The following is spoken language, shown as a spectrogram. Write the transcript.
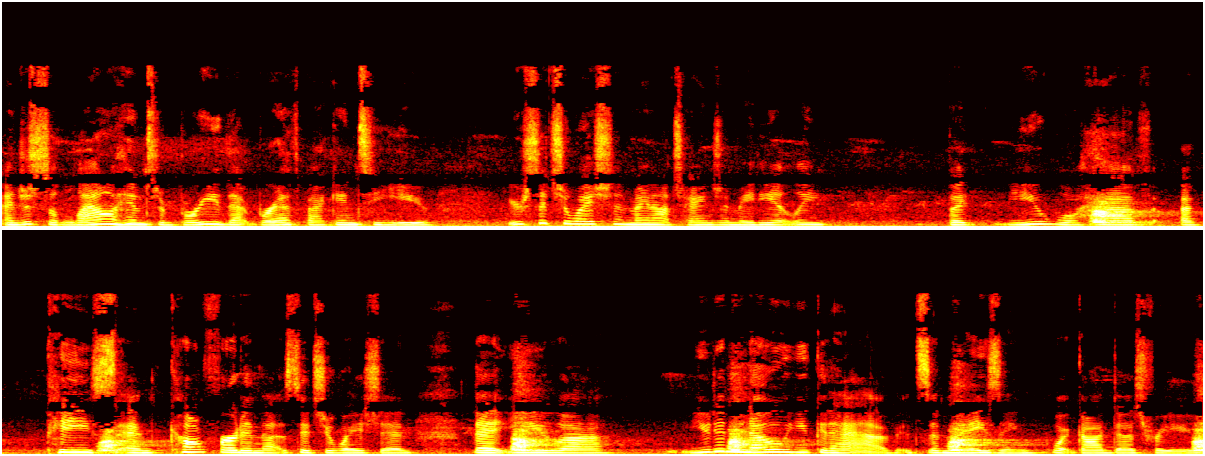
and just allow him to breathe that breath back into you, your situation may not change immediately, but you will have a peace and comfort in that situation that you uh, you didn't know you could have. It's amazing what God does for you.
